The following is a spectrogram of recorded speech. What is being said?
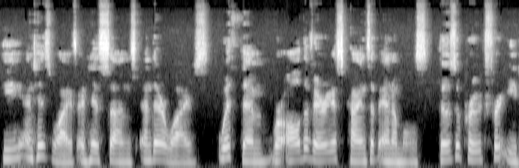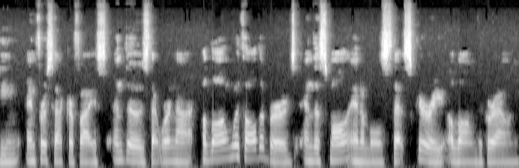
he and his wife and his sons and their wives. With them were all the various kinds of animals, those approved for eating and for sacrifice, and those that were not, along with all the birds and the small animals that scurry along the ground.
